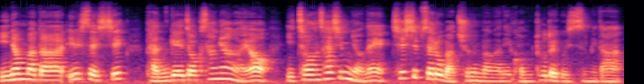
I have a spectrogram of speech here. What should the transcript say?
2년마다 1세씩 단계적 상향하여 2040년에 70세로 맞추는 방안이 검토되고 있습니다.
